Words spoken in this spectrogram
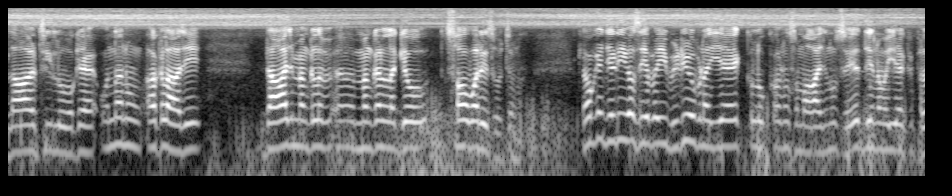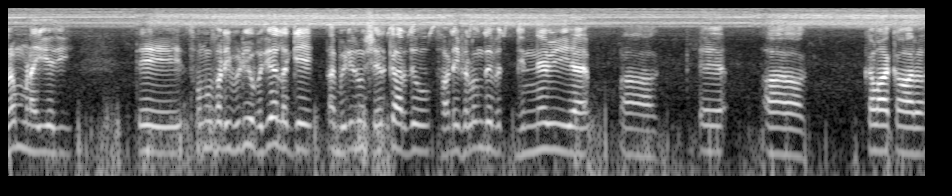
ਲਾਲਚੀ ਲੋਕ ਹੈ ਉਹਨਾਂ ਨੂੰ ਅਕਲ ਆ ਜੇ। ਦਾਜ ਮੰਗਣ ਅਹ ਮੰਗਣ ਲੱਗਿਓ 100 ਵਾਰੀ ਸੋਚਣ। ਕਿਉਂਕਿ ਜਿਹੜੀ ਅਸੀਂ ਬਈ ਵੀਡੀਓ ਬਣਾਈ ਹੈ, ਇੱਕ ਲੋਕਾਂ ਨੂੰ, ਸਮਾਜ ਨੂੰ ਸੇਧ ਦੇਣ ਵਾਲੀ ਇੱਕ ਫਿਲਮ ਬਣਾਈ ਹੈ ਜੀ। ਤੇ ਤੁਹਾਨੂੰ ਸਾਡੀ ਵੀਡੀਓ ਵਧੀਆ ਲੱਗੇ, ਤਾਂ ਵੀਡੀਓ ਨੂੰ ਸ਼ੇਅਰ ਕਰ ਦਿਓ। ਸਾਡੀ ਫਿਲਮ ਦੇ ਵਿੱਚ ਜਿੰਨੇ ਵੀ ਹੈ ਇਹ ਕਲਾਕਾਰ,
